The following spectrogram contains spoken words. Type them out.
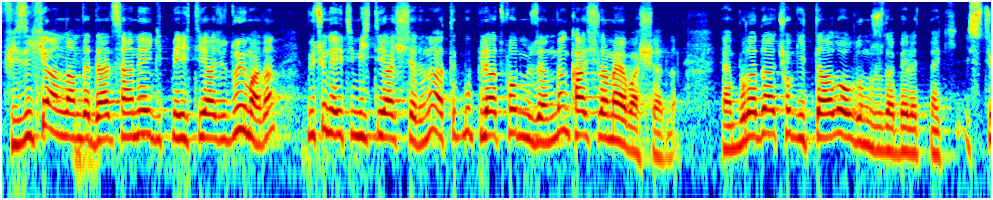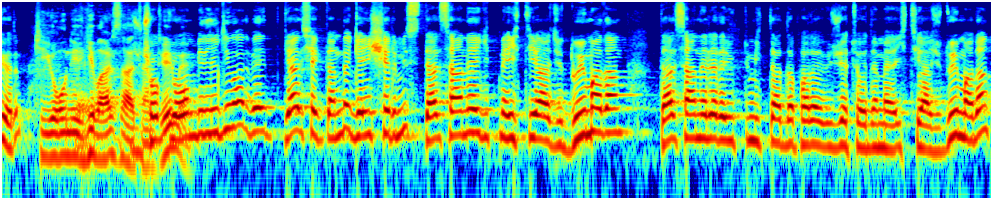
fiziki anlamda dershaneye gitme ihtiyacı duymadan bütün eğitim ihtiyaçlarını artık bu platform üzerinden karşılamaya başladılar. Yani burada çok iddialı olduğumuzu da belirtmek istiyorum. Ki yoğun ilgi var zaten Çok değil yoğun mi? bir ilgi var ve gerçekten de gençlerimiz dershaneye gitme ihtiyacı duymadan, dershanelere yüklü miktarda para ücreti ödeme ihtiyacı duymadan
